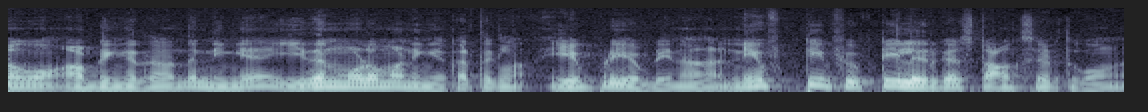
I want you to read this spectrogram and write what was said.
ஆகும் அப்படிங்கிறத வந்து நீங்கள் இதன் மூலமாக நீங்கள் கற்றுக்கலாம் எப்படி அப்படின்னா நிஃப்டி ஃபிஃப்டியில் இருக்க ஸ்டாக்ஸ் எடுத்துக்கோங்க.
